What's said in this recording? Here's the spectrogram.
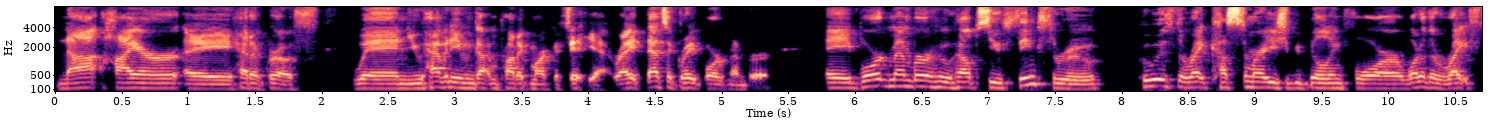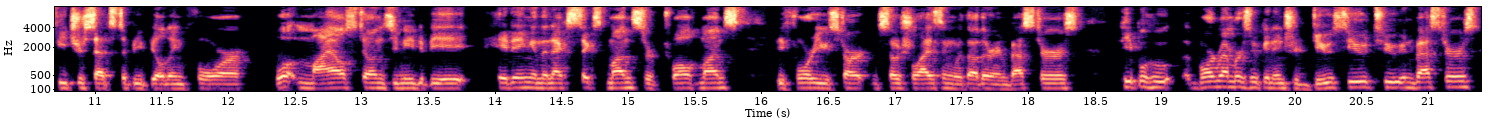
not hire a head of growth when you haven't even gotten product market fit yet, right? That's a great board member. A board member who helps you think through who is the right customer you should be building for, what are the right feature sets to be building for, what milestones you need to be hitting in the next six months or 12 months before you start socializing with other investors people who board members who can introduce you to investors.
